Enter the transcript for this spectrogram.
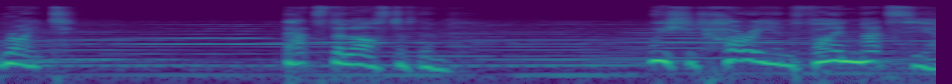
Right. That's the last of them. We should hurry and find Matsya.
